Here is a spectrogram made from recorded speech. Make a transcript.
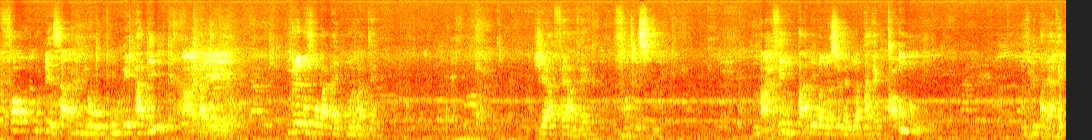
Il faut déshabiller, pour réhabiller. Vous voulez nous faire bagaille pour moi matin. J'ai affaire avec votre esprit. Je ne vais pas parler pendant la semaine avec comme nous. Vous voulez parler avec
